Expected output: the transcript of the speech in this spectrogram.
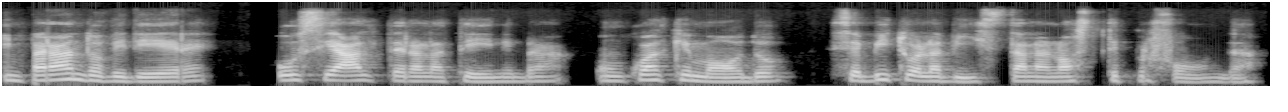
imparando a vedere o si altera la tenebra o in qualche modo si abitua alla vista alla notte profonda.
